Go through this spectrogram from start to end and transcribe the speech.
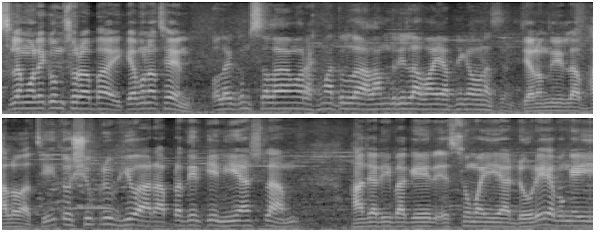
আসসালামু আলাইকুম সোরাব ভাই কেমন আছেন? ওয়ালাইকুম সালাম রহমতুল্লাহ। আলহামদুলিল্লাহ ভাই আপনি কেমন আছেন? জি আলহামদুলিল্লাহ ভালো আছি। তো সুপ্রিয় ভিউয়ার আপনাদেরকে নিয়ে আসলাম হাজারিবাগের সোমাইয়া ডোরে এবং এই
